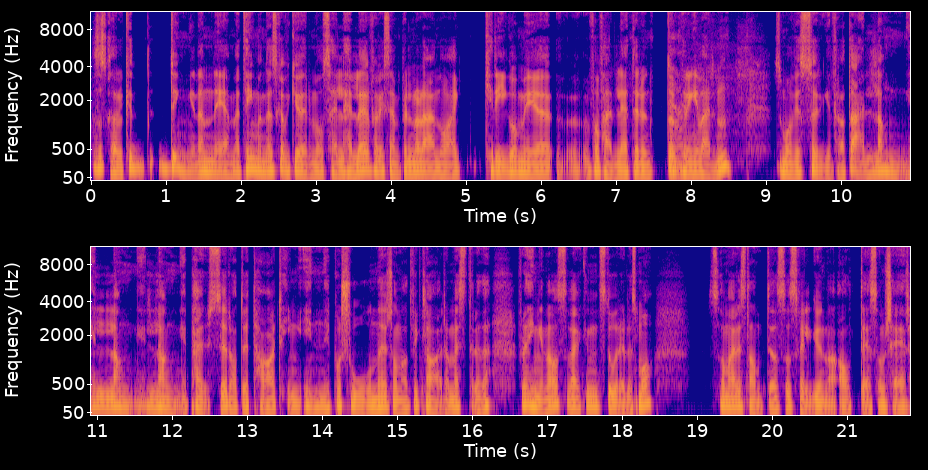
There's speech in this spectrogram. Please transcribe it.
og så skal du ikke dynge dem ned med ting, men det skal vi ikke gjøre med oss selv heller. Eksempel når det er, nå er krig og mye forferdeligheter rundt omkring i verden, så må vi sørge for at det er lange, lange, lange pauser, og at vi tar ting inn i porsjoner, sånn at vi klarer å mestre det. For det er ingen av oss, verken store eller små, som er i stand til å svelge unna alt det som skjer,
